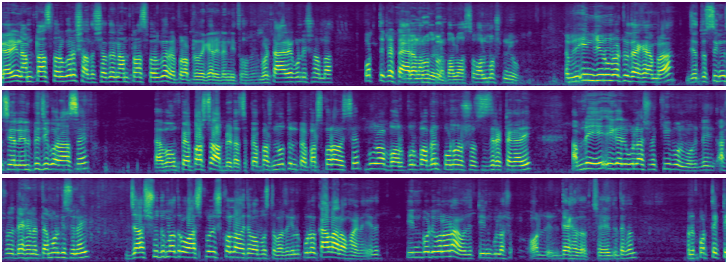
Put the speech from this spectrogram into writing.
গাড়ির নাম ট্রান্সফার করে সাথে সাথে নাম ট্রান্সফার করে এরপর আপনাদের গাড়িটা নিতে হবে। এবং টায়ারের কন্ডিশন আমরা প্রত্যেকটা টায়ার আলহামদুলিল্লাহ ভালো আছে অলমোস্ট নিউ ইঞ্জিন রুমটা একটু দেখাই আমরা, যেহেতু সিগনেল এলপিজি করা আছে এবং পেপারসও আপডেট আছে। পেপারস নতুন পেপারস করা হয়েছে, পুরো ভরপুর পাবেন, পনেরোশো সিসির একটা গাড়ি। আপনি এই গাড়িগুলো আসলে কি বলব আসলে দেখেন তেমন কিছু নাই। যা শুধুমাত্র ওয়াশ পলিশ করলে হয়তো বুঝতে পারছেন, কিন্তু কোনো কালারও হয় না। এদের টিন বডি বলে না, ওই যে টিনগুলো already দেখা যাচ্ছে। যে দেখুন মানে প্রত্যেকটা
